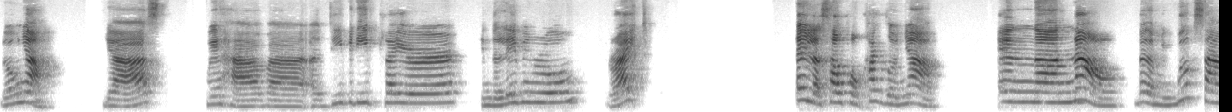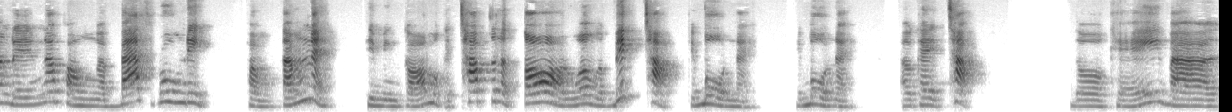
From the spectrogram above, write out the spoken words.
đúng nhỉ? Yes, we have a, a DVD player in the living room, right? Đây là sau phòng khách rồi nha. And uh, now, bây giờ mình bước sang đến uh, phòng uh, bathroom đi. Phòng tắm này. Thì mình có một cái tub rất là to đúng không? A big tub. Cái bồn này. Cái bồn này. Ok, tub. Ok. Và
